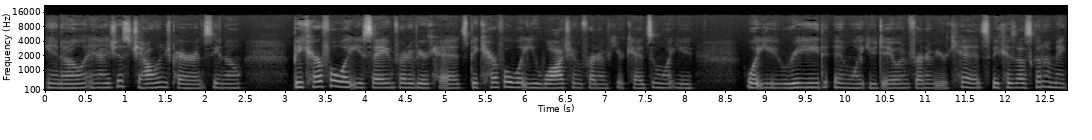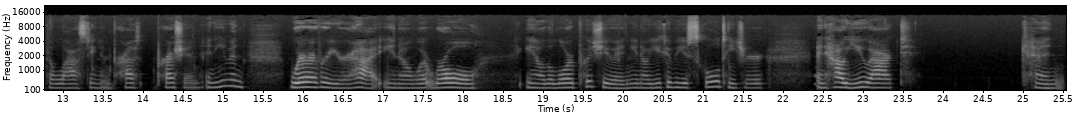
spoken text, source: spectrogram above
you know. And I just challenge parents, you know, be careful what you say in front of your kids. Be careful what you watch in front of your kids and what you what you read and what you do in front of your kids because that's going to make a lasting impression. And even wherever you're at, you know, what role, you know, the Lord puts you in. You know, you could be a school teacher and how you act can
